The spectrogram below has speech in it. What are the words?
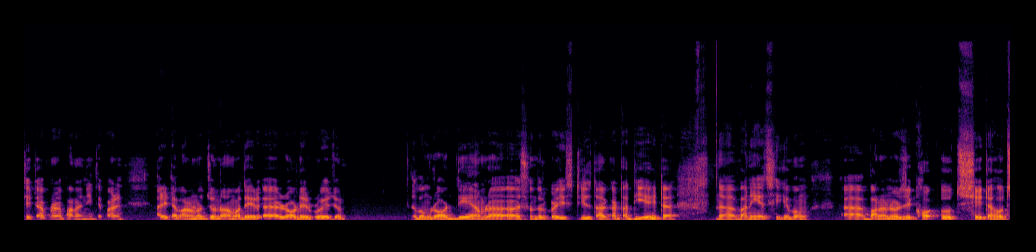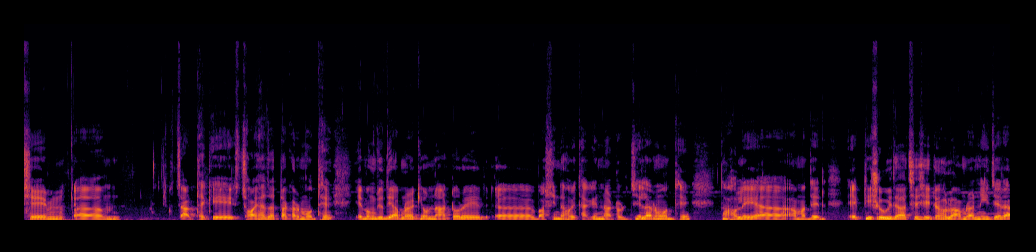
সেটা আপনারা বানিয়ে নিতে পারেন। আর এটা বানানোর জন্য আমাদের রডের প্রয়োজন এবং রড দিয়ে আমরা সুন্দর করে স্টিল তার কাটা দিয়ে এটা বানিয়েছি এবং বানানোর যে খরচ সেটা হচ্ছে চার থেকে ছয় হাজার টাকার মধ্যে এবং যদি আপনারা কেউ নাটোরের বাসিন্দা হয়ে থাকেন, নাটোর জেলার মধ্যে, তাহলে আমাদের একটি সুবিধা আছে, সেটা হলো আমরা নিজেরা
